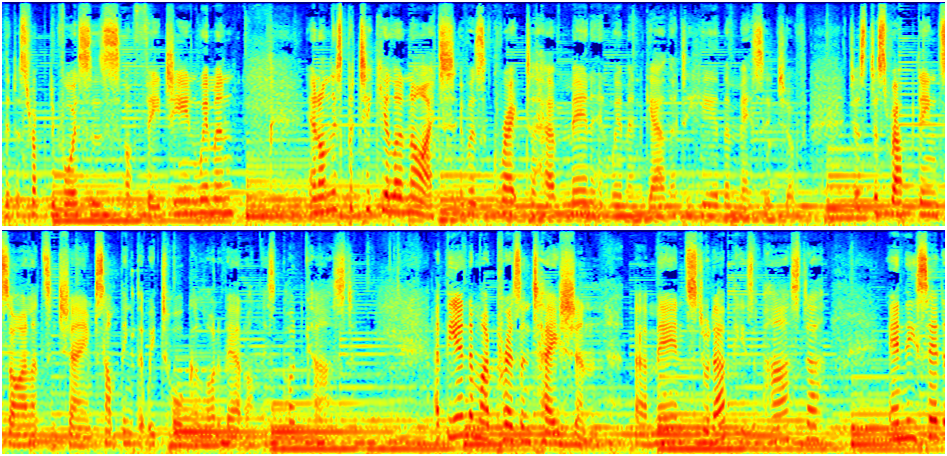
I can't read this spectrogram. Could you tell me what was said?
The Disruptive Voices of Fijian Women, and on this particular night, it was great to have men and women gather to hear the message of just disrupting silence and shame, something that we talk a lot about on this podcast. At the end of my presentation, a man stood up, he's a pastor, and he said,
